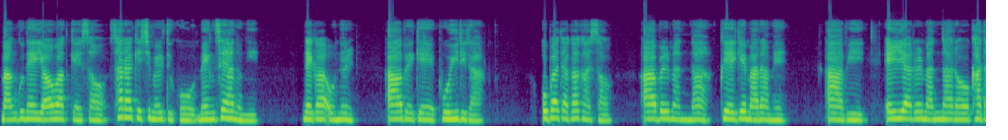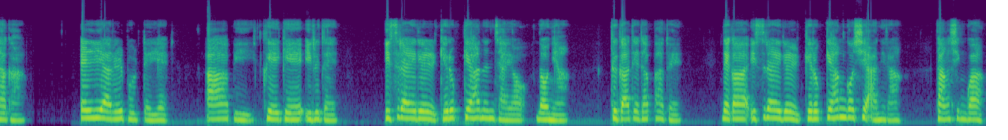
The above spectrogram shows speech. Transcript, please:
만군의 여호와께서 살아계심을 두고 맹세하노니 내가 오늘 아합에게 보이리라. 오바다가 가서 아합을 만나 그에게 말하매 아합이 엘리야를 만나러 가다가 엘리야를 볼 때에 아합이 그에게 이르되 이스라엘을 괴롭게 하는 자여 너냐 그가 대답하되 내가 이스라엘을 괴롭게 한 것이 아니라 당신과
